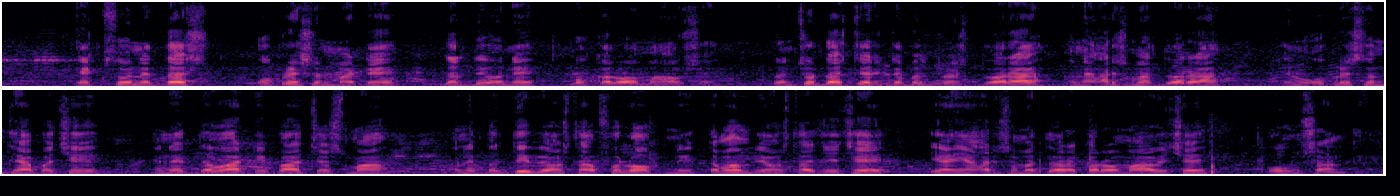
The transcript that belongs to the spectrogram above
એકસો ને દસ ઓપરેશન માટે દર્દીઓને મોકલવામાં આવશે. રણછોડદાસ ચેરિટેબલ ટ્રસ્ટ દ્વારા અને આર્યસમાજ દ્વારા એનું ઓપરેશન થયા પછી એને દવા, ટીપા, ચશ્મા અને બધી વ્યવસ્થા ફોલોઅપની તમામ વ્યવસ્થા જે છે એ અહીંયા આર્ય દ્વારા કરવામાં આવે છે. ઓમ શાંતિ.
